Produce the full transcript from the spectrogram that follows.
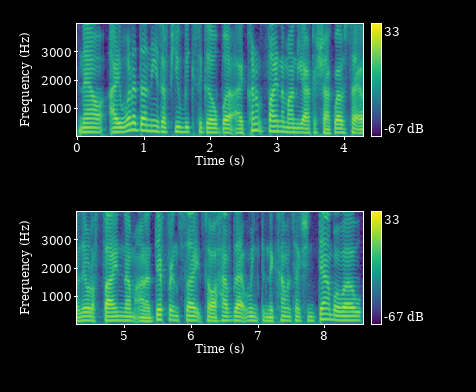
Now, I would have done these a few weeks ago, but I couldn't find them on the Aftershock website. I was able to find them on a different site, so I'll have that linked in the comment section down below.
